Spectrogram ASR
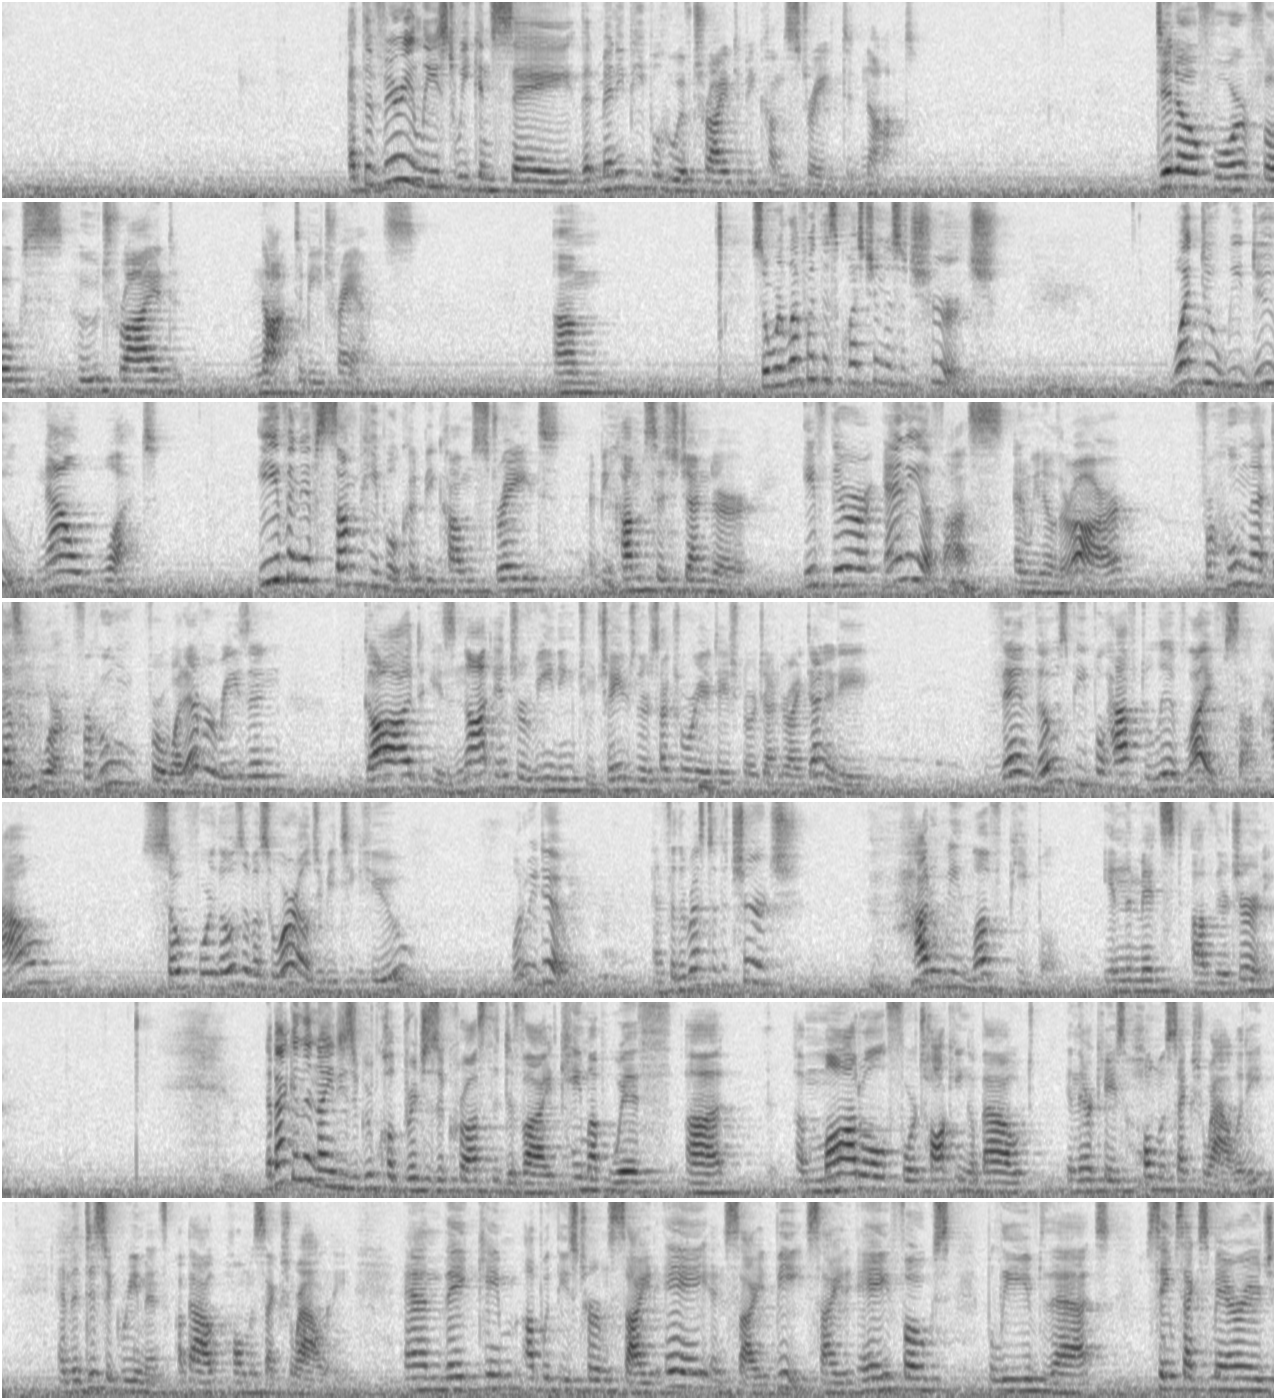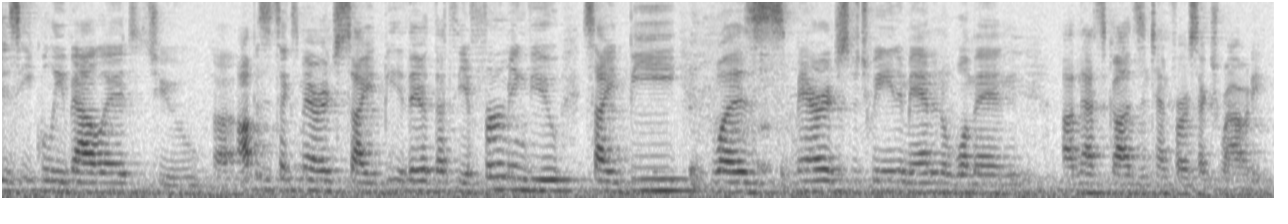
At the very least, we can say that many people who have tried to become straight did not. Ditto for folks who tried not to be trans. Um, so we're left with this question as a church. What do we do? Now what? Even if some people could become straight and become cisgender, if there are any of us, and we know there are, for whom that doesn't work, for whom, for whatever reason, God is not intervening to change their sexual orientation or gender identity, then those people have to live life somehow. So for those of us who are LGBTQ, what do we do? And for the rest of the church, how do we love people? in the midst of their journey. Now, back in the 90s, a group called Bridges Across the Divide came up with uh, a model for talking about, in their case, homosexuality and the disagreements about homosexuality. And they came up with these terms side A and side B. Side A folks believed that same sex marriage is equally valid to uh, opposite sex marriage. Side B, that's the affirming view. Side B was marriage between a man and a woman. Um, that's God's intent for our sexuality.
